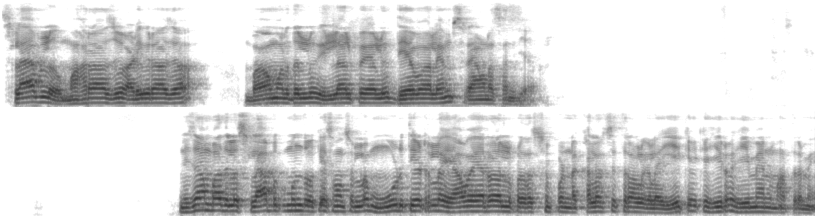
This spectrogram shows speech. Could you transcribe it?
స్లాబ్లో మహారాజు అడవిరాజా బావమరదళ్ళు ఇల్లాల్పేయాలు దేవాలయం శ్రావణ సంధ్య. నిజామాబాద్లో స్లాబ్కు ముందు ఒకే సంవత్సరంలో మూడు థియేటర్లో యాభై ఆరు రోజులు ప్రదర్శింపబడిన కలర్ చిత్రాలు గల ఏకైక హీరో హీమ్యాన్ మాత్రమే.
